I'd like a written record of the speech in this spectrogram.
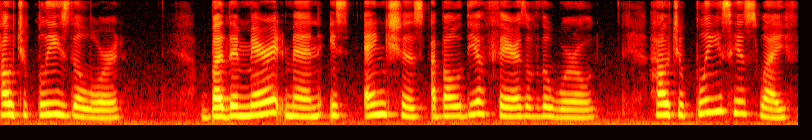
how to please the Lord. But the married man is anxious about the affairs of the world, how to please his wife,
